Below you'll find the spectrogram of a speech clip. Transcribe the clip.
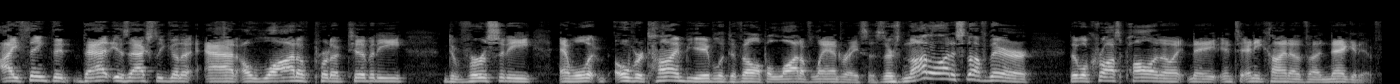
I think that that is actually going to add a lot of productivity, diversity, and will over time be able to develop a lot of land races. There's not a lot of stuff there that will cross pollinate into any kind of uh, negative.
